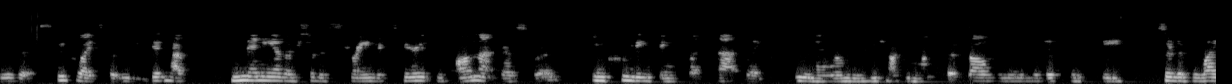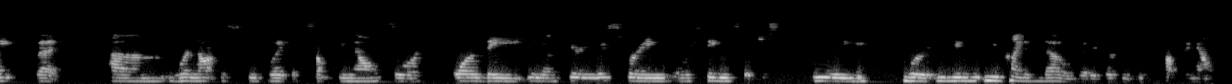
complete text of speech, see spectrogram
It was a spook lights, but we did have many other sort of strange experiences on that ghost road, including things like that, like you know, where we would be talking amongst ourselves, and then in the distance, see sort of lights that um, were not the spook light, but something else, or or they, you know, hearing whispering or things that just really were you you kind of know that it doesn't it's something else.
